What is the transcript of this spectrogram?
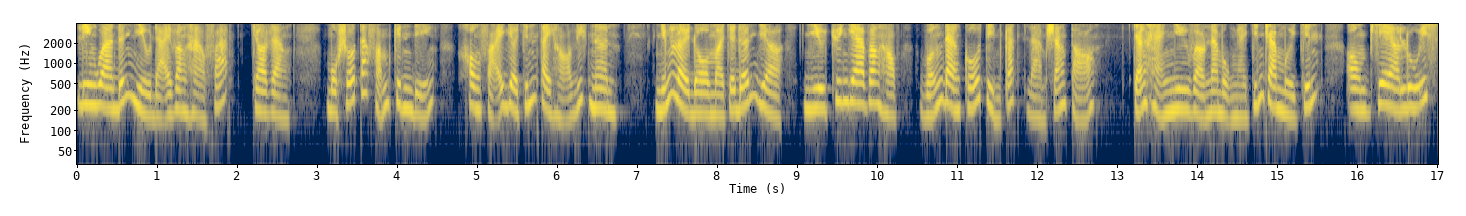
liên quan đến nhiều đại văn hào Pháp cho rằng một số tác phẩm kinh điển không phải do chính tay họ viết nên. Những lời đồn mà cho đến giờ nhiều chuyên gia văn học vẫn đang cố tìm cách làm sáng tỏ. Chẳng hạn như vào năm 1919, ông Pierre Louis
